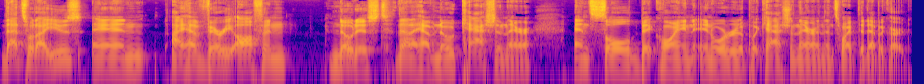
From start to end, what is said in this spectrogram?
that's what I use and I have very often noticed that I have no cash in there and sold Bitcoin in order to put cash in there and then swipe the debit card.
